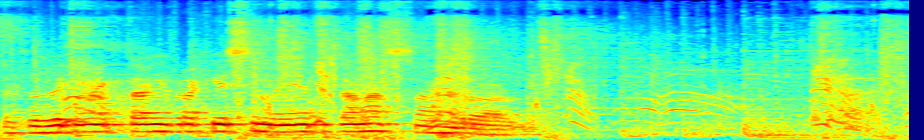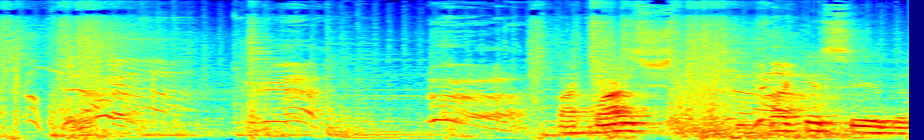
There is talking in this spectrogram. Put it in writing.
Pra ver como é que tá o enfraquecimento da nação, brother. Tá quase enfraquecida.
